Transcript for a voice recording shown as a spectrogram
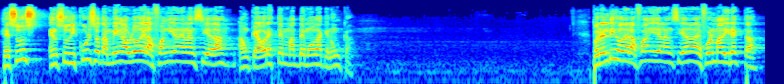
Jesús en su discurso también habló del afán y de la ansiedad, aunque ahora estén más de moda que nunca. Pero él dijo del afán y de la ansiedad de forma directa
